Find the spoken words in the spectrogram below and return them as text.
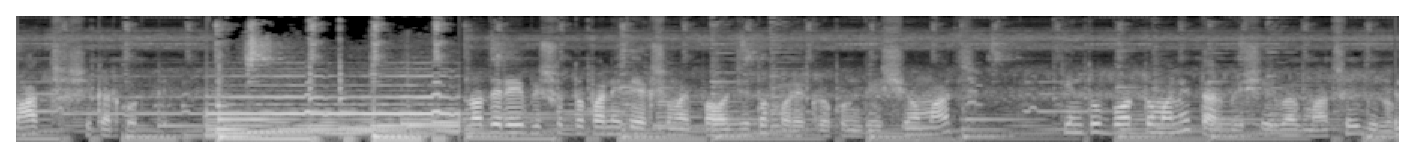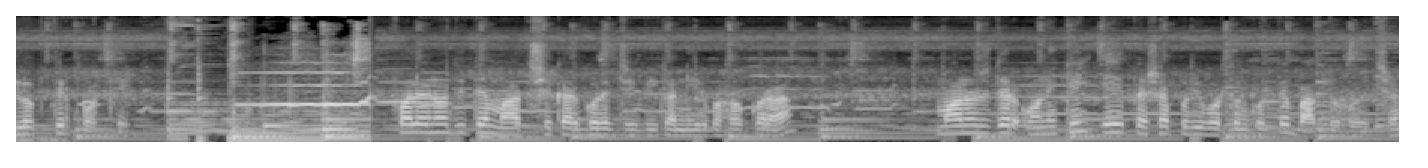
মাছ শিকার করতে। নদের এই বিশুদ্ধ পানিতে একসময় পাওয়া যেত হরেক রকম দেশীয় মাছ, কিন্তু বর্তমানে তার বেশিরভাগ মাছই বিলুপ্তির পথে। ফলে নদীতে মাছ শিকার করে জীবিকা নির্বাহ করা, মানুষদের অনেকেই এই পেশা পরিবর্তন করতে বাধ্য হয়েছেন।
